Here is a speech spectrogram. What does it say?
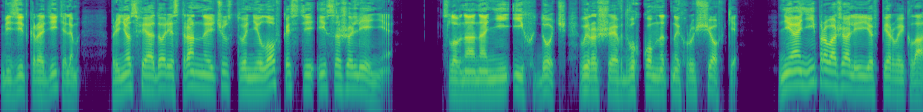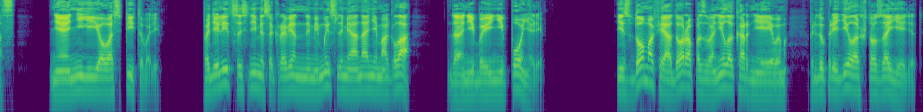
Визит к родителям принес Феодоре странное чувство неловкости и сожаления, словно она не их дочь, выросшая в двухкомнатной хрущевке. Не они провожали ее в первый класс, не они ее воспитывали. Поделиться с ними сокровенными мыслями она не могла, да они бы и не поняли. Из дома Феодора позвонила Корнеевым, предупредила, что заедет.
